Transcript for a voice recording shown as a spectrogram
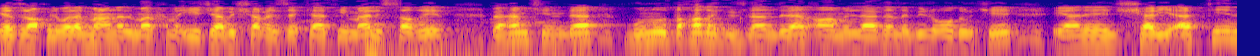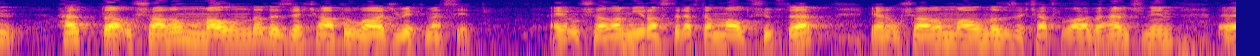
يزرع في الولد معنى المرحمة إيجاب الشرع الزكاة في مال الصغير və həmçində bunu daha da gücləndirən amillərdən də biri odur ki, yəni şəriətin hətta uşağın malında da zəkatı vacib etməsi. Əgər uşağa miras tərəfdən mal düşübsə, yəni uşağın malında da zəkat var və həmçinin ə,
